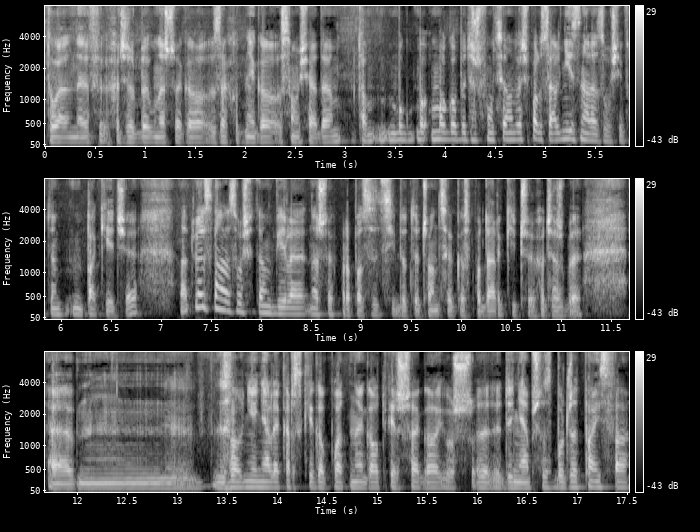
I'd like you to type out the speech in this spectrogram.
aktualne chociażby u naszego zachodniego sąsiada. To mogłoby też funkcjonować w Polsce, ale nie znalazło się w tym pakiecie. Natomiast znalazło się tam wiele naszych propozycji dotyczących gospodarki, czy chociażby em, zwolnienia lekarskiego płatnego od pierwszego już e, dnia przez budżet państwa.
